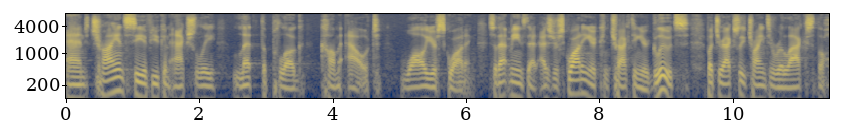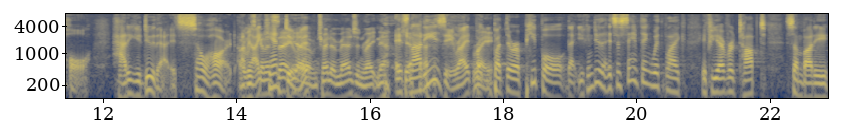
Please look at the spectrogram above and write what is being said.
and try and see if you can actually let the plug come out while you're squatting. So that means that as you're squatting, you're contracting your glutes, but you're actually trying to relax the hole. How do you do that? It's so hard. I, mean, I can't say, do yeah, it. I'm trying to imagine right now. It's Yeah. not easy, right? But, Right. But there are people that you can do that. It's the same thing with like if you ever topped somebody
